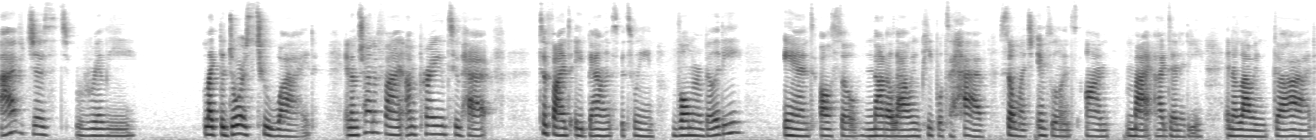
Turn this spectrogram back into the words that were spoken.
i've just really like the door is too wide. And i'm trying to find i'm praying to have to find a balance between vulnerability and also not allowing people to have so much influence on my identity and allowing God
